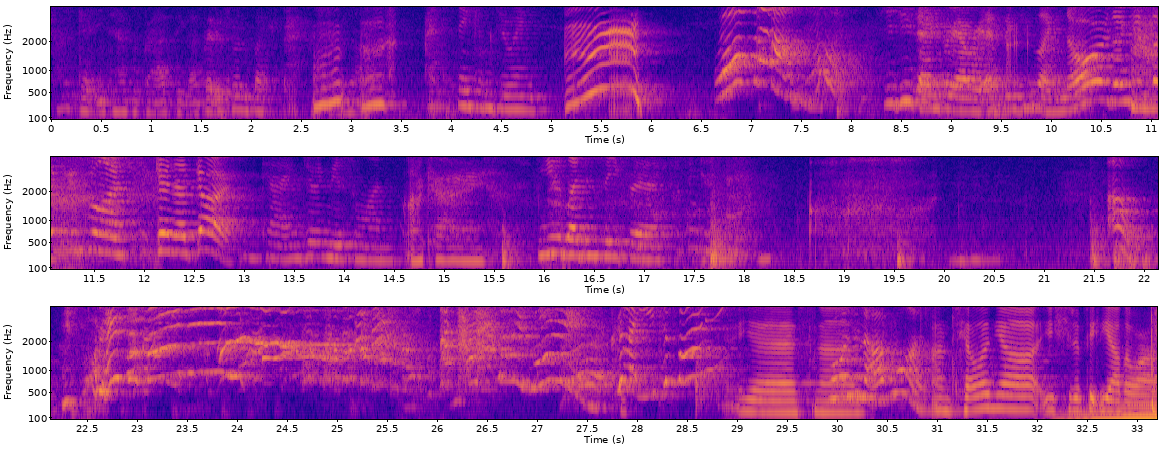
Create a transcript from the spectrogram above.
Trying to get you to have a bad thing. I bet this one's like. I think I'm doing. Mm. What, She, she's angry at me. I think she's like, no, don't get like this one. Okay, let's go. Okay, I'm doing this one. Okay. You legend see first. Oh. Yes, no. What was in the other one? I'm telling ya, you should have picked the other one.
